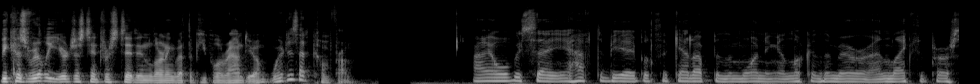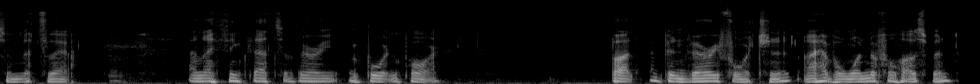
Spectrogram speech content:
because really you're just interested in learning about the people around you. Where does that come from? I always say you have to be able to get up in the morning and look in the mirror and like the person that's there. And I think that's a very important part. But I've been very fortunate. I have a wonderful husband.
